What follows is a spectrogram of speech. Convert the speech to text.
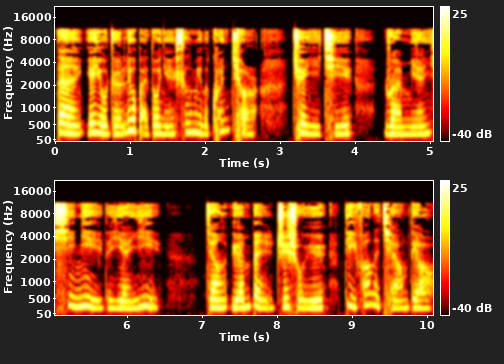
但也有着六百多年生命的昆曲儿，却以其软绵细腻的演绎，将原本只属于地方的腔调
